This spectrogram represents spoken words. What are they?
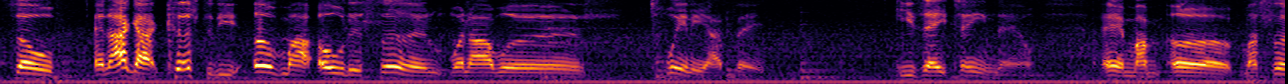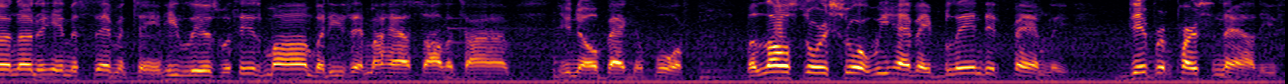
So, and I got custody of my oldest son when I was 20, I think. He's 18 now and my uh, my son under him is 17. He lives with his mom, but he's at my house all the time, you know, back and forth. But long story short, we have a blended family, different personalities,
